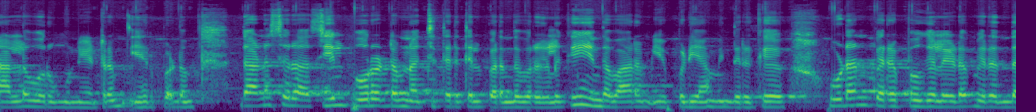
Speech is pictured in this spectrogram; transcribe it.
நல்ல ஒரு முன்னேற்றம் ஏற்படும். தனுசு ராசியில் பூரட்டம் நட்சத்திரத்தில் பிறந்தவர்களுக்கு இந்த வாரம் எப்படி அமைந்திருக்கு? உடன்பிறப்புகளிடம் இருந்த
